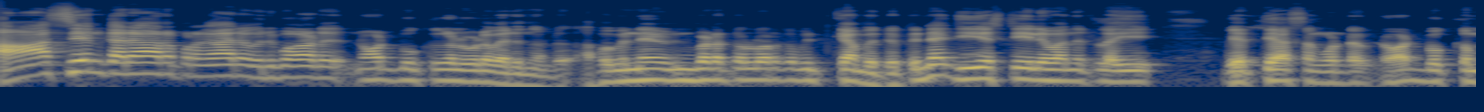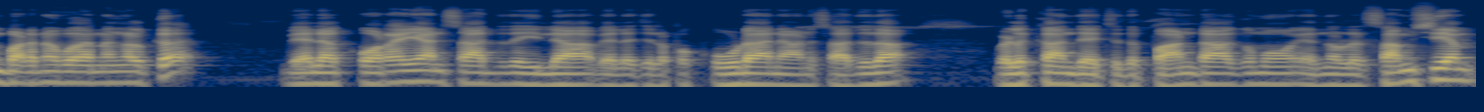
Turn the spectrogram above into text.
ആസിയൻ കരാർ പ്രകാരം ഒരുപാട് നോട്ട്ബുക്കുകൾ ഇവിടെ വരുന്നുണ്ട്. അപ്പോൾ പിന്നെ ഇവിടത്തുള്ളവർക്ക് വിൽക്കാൻ പറ്റും. പിന്നെ ജി എസ് ടിയിൽ വന്നിട്ടുള്ള ഈ വ്യത്യാസം കൊണ്ട് നോട്ട്ബുക്കും പഠനോപകരണങ്ങൾക്ക് വില കുറയാൻ സാധ്യതയില്ല വില ചിലപ്പോൾ കൂടാനാണ് സാധ്യത. വെളുക്കാൻ തേച്ചത് പാണ്ടാകുമോ എന്നുള്ളൊരു സംശയം.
